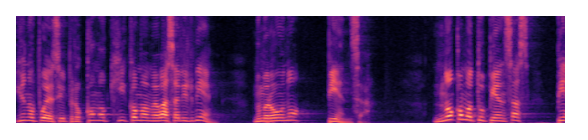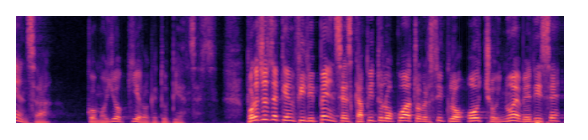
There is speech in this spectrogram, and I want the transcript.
Y uno puede decir, pero ¿cómo, cómo me va a salir bien? Número uno, piensa. No como tú piensas, piensa como yo quiero que tú pienses. Por eso es de que en Filipenses capítulo 4, versículo 8 y 9 dice,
